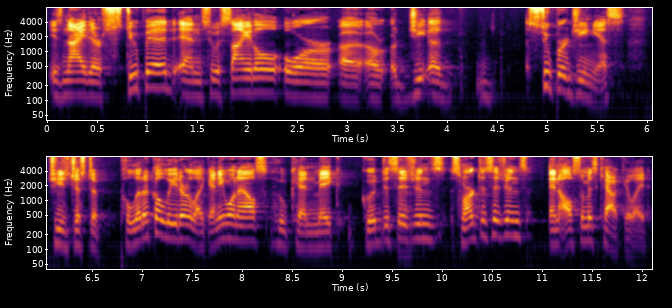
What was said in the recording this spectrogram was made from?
is neither stupid and suicidal or a, a, a, super genius. She's just a political leader like anyone else who can make good decisions, smart decisions, and also miscalculate.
